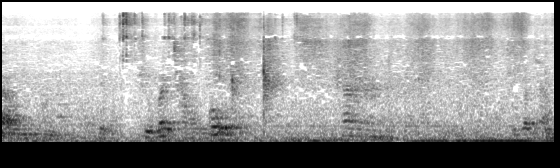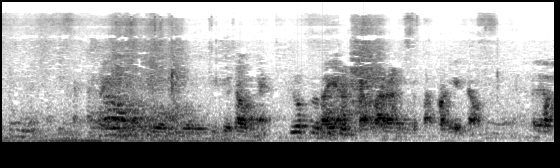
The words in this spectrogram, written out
dan okay. cuba cangkung cuba cangkung ya tapi kata Saya 23 tahun kan. 20 Saya tahun. angkat barang lepas pagi tahun. Lepas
